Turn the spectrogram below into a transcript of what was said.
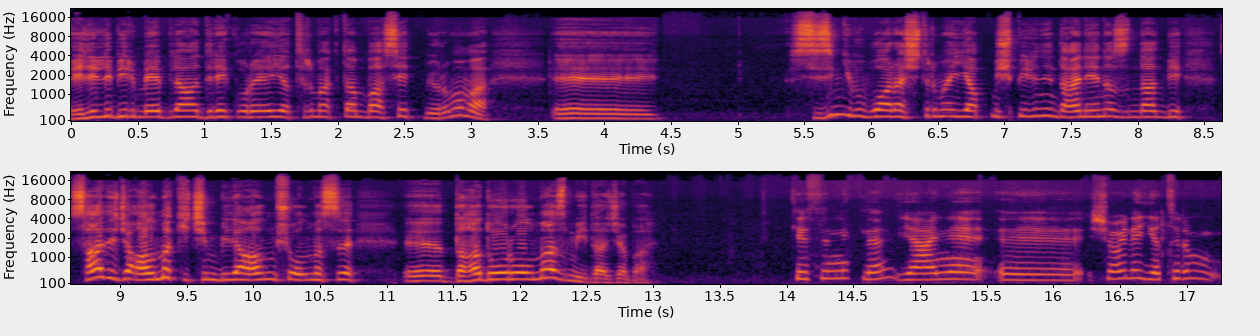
belirli bir meblağı direkt oraya yatırmaktan bahsetmiyorum ama e, sizin gibi bu araştırmayı yapmış birinin de hani en azından bir sadece almak için bile almış olması e, daha doğru olmaz mıydı acaba? Kesinlikle. Yani e, şöyle yatırım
